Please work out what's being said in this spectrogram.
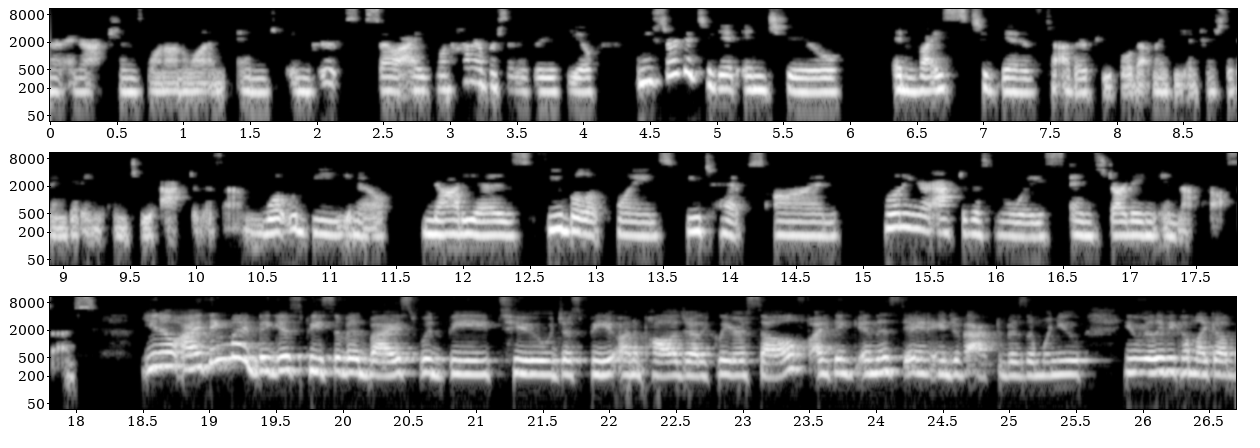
our interactions one on one and in groups. So I 100% agree with you. When you started to get into advice to give to other people that might be interested in getting into activism, what would be, you know, Nadya's few bullet points, few tips on honing your activist voice and starting in that process? You know, I think my biggest piece of advice would be to just be unapologetically yourself. I think in this day and age of activism, when you you really become like a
